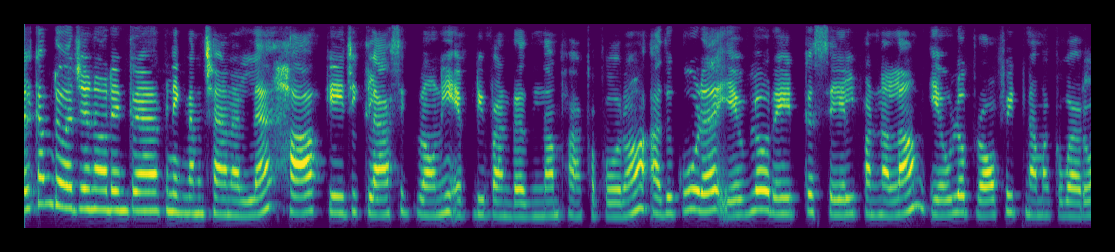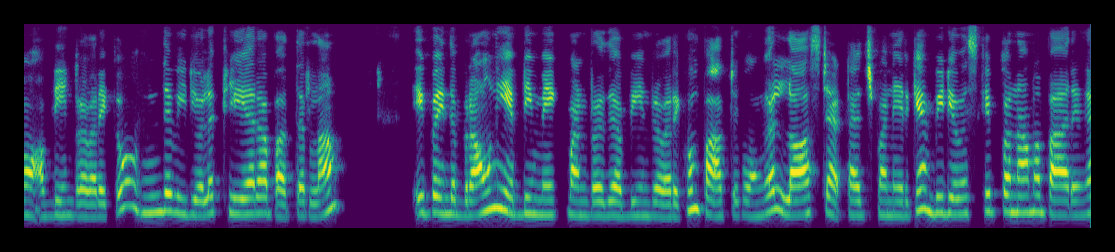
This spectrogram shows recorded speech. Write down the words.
Welcome to Arjun art and craft இன்னைக்கு நம்ம சேனல்ல ஹாஃப் கேஜி கிளாசிக் ப்ரௌனி எப்படி பண்றதுன்னு தான் பார்க்க போறோம். அது கூட எவ்வளோ ரேட்க்கு சேல் பண்ணலாம் எவ்வளோ ப்ராஃபிட் நமக்கு வரும் அப்படின்ற வரைக்கும் இந்த வீடியோல கிளியரா பார்த்துடலாம் இப்போ இந்த ப்ரௌனி எப்படி மேக் பண்றது அப்படின்ற வரைக்கும் பார்த்துக்கோங்க லாஸ்ட் அட்டாச் பண்ணியிருக்கேன் வீடியோவை ஸ்கிப் பண்ணாம பாருங்க.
